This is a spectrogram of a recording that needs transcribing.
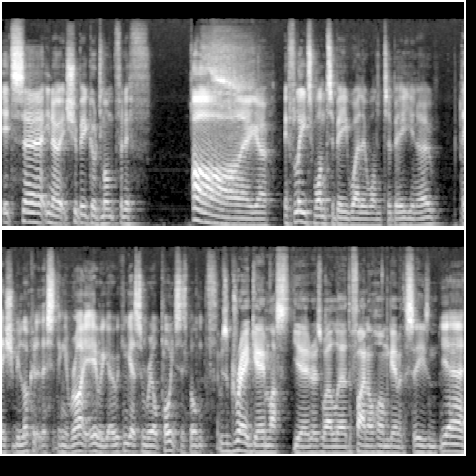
It's uh, you know, it should be a good month, and if oh, there you go. If Leeds want to be where they want to be, you know, they should be looking at this and thinking, right, here we go, we can get some real points this month. It was a great game last year as well, uh, the final home game of the season. Yeah,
